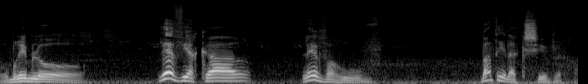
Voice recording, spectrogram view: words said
אומרים לו, לב יקר, לב אהוב, באתי להקשיב לך.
